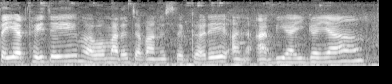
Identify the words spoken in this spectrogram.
તૈયાર થઈ જઈએ. હવે મારે જવાનું છે ઘરે અને આ બી આવી ગયા.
